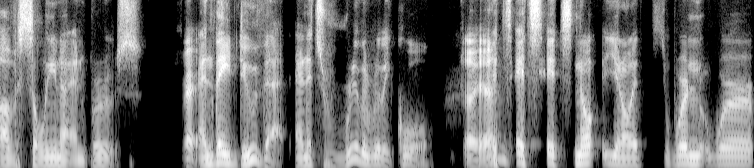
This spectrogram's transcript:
of Selina and Bruce, Right. and they do that, and it's really really cool. Oh yeah. It's it's it's no, you know, it's we're we're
